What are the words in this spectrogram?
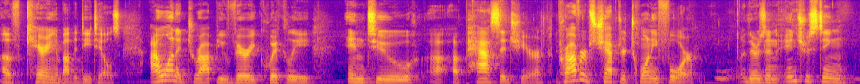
of caring about the details. I want to drop you very quickly into a, a passage here. Proverbs chapter 24. There's an interesting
